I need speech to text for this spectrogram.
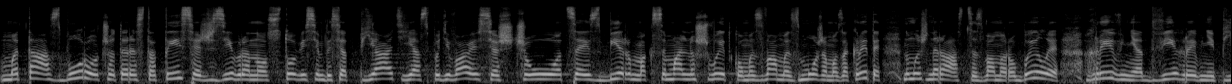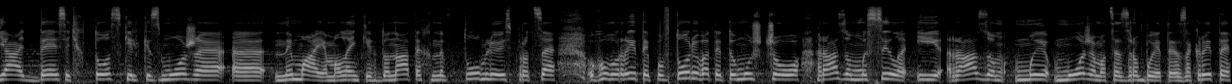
мета збору 400 тисяч, зібрано 185. Я сподіваюся, що цей збір максимально швидко ми з вами зможемо закрити. Ну ми ж не раз це з вами робили. Гривня, 2 гривні, 5, 10, хто скільки зможе. Е, Немає маленьких донатих. Не втомлююсь про це говорити, повторювати, тому що разом ми сила і разом ми можемо це зробити. Закрити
